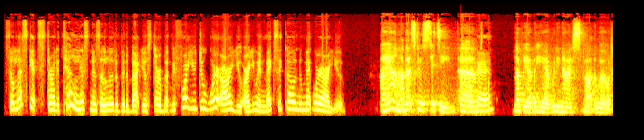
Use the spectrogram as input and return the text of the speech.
so let's get started. Tell listeners a little bit about your story. But before you do, where are you? Are you in Mexico, New Mexico? Where are you? I am. I'm Mexico City. Um, okay. Lovely over here. Really nice part of the world.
